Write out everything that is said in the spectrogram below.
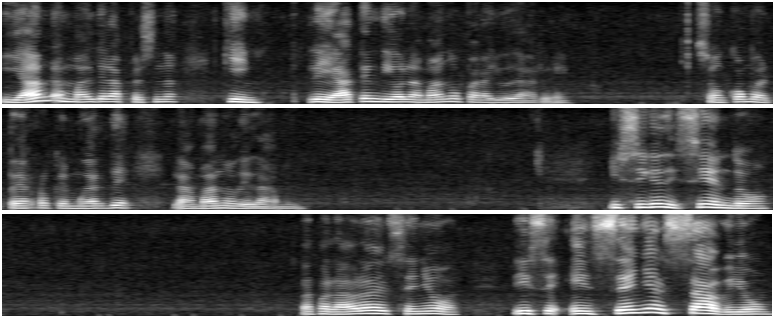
y hablan mal de la persona quien le ha tendido la mano para ayudarle. Son como el perro que muerde la mano del amo. Y sigue diciendo la palabra del Señor. Dice, enseña al sabio,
